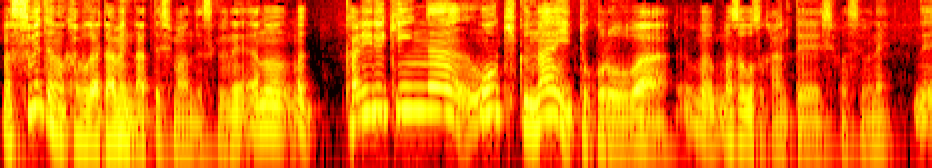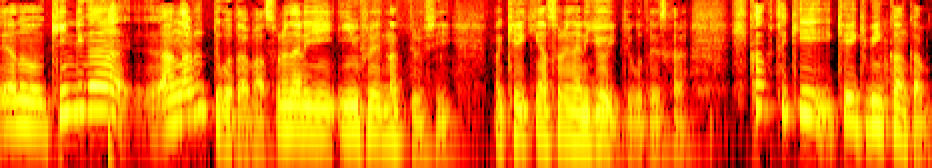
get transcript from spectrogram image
まあ、全ての株がダメになってしまうんですけどね。あの、まあ、借入金が大きくないところは、まあ、まあ、そこそこ安定しますよね。で、あの、金利が上がるってことは、まあ、それなりにインフレになってるし、まあ、景気がそれなりに良いということですから、比較的景気敏感株、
